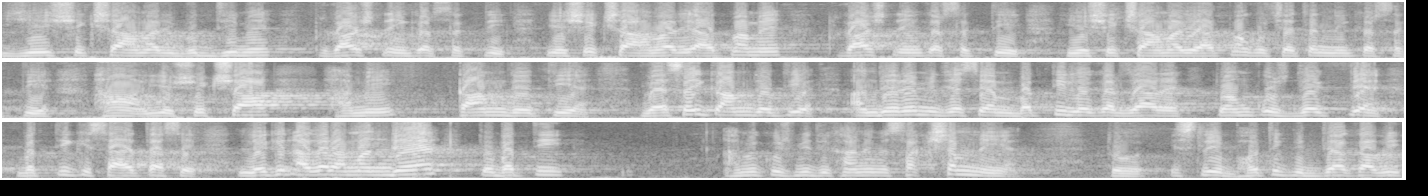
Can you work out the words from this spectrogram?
ये शिक्षा हमारी बुद्धि में प्रकाश नहीं कर सकती। ये शिक्षा हमारी आत्मा में प्रकाश नहीं कर सकती। ये शिक्षा हमारी आत्मा को चेतन नहीं कर सकती। है, ये शिक्षा हमें काम देती है, वैसा ही काम देती है। अंधेरे में जैसे हम बत्ती लेकर जा रहे हैं तो हम कुछ देखते हैं बत्ती की सहायता से। लेकिन अगर हम अंधे हैं तो बत्ती हमें कुछ भी दिखाने में सक्षम नहीं है। तो इसलिए भौतिक विद्या का भी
